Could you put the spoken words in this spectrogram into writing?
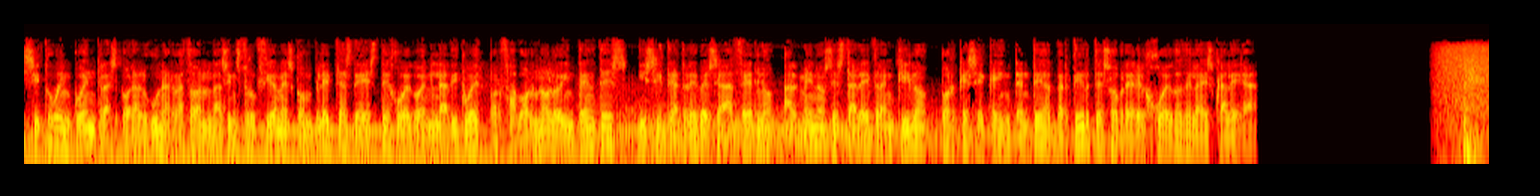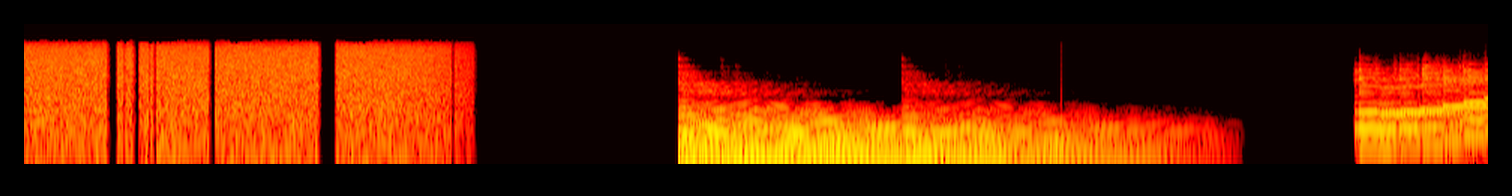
Si tú encuentras por alguna razón las instrucciones completas de este juego en la Deep Web, por favor no lo intentes, y si te atreves a hacerlo, al menos estaré tranquilo, porque sé que intenté advertirte sobre el juego de la escalera.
